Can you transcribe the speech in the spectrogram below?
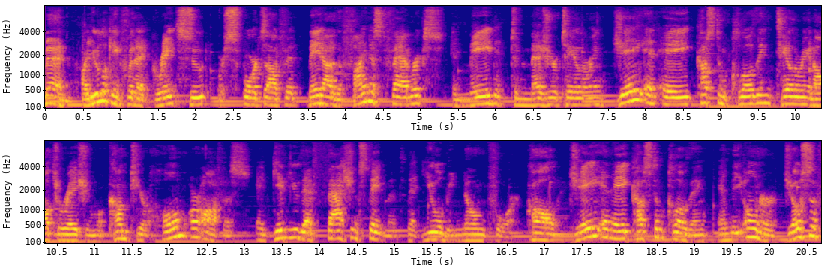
Men, are you looking for that great suit or sports outfit made out of the finest fabrics and made to measure tailoring? J&A Custom Clothing, Tailoring and Alteration will come to your home or office and give you that fashion statement that you will be known for. Call J&A Custom Clothing and the owner, Joseph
